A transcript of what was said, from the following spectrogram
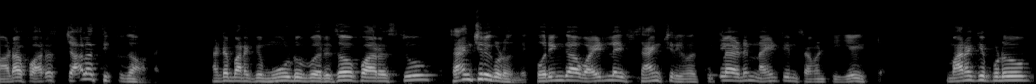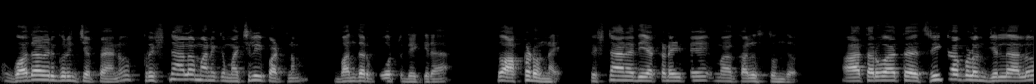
మడా ఫారెస్ట్ చాలా థిక్గా ఉన్నాయి. అంటే మనకి మూడు రిజర్వ్ ఫారెస్ట్ శాంక్చురీ కూడా ఉంది. Coringa wild life sanctuary declared in nineteen seventy eight. మనకి ఇప్పుడు గోదావరి గురించి చెప్పాను. కృష్ణాలో మనకి మచిలీపట్నం బందర్ పోర్ట్ దగ్గర. సో అక్కడ ఉన్నాయి కృష్ణా నది ఎక్కడైతే కలుస్తుందో. ఆ తర్వాత శ్రీకాకుళం జిల్లాలో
